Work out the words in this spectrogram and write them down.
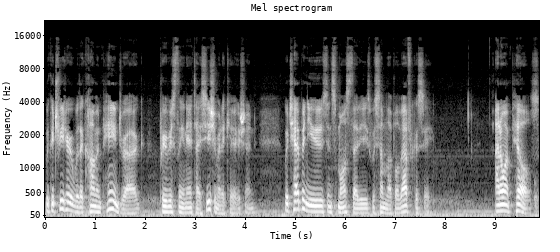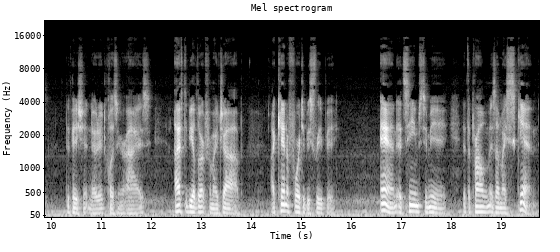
we could treat her with a common pain drug, previously an anti seizure medication, which had been used in small studies with some level of efficacy. I don't want pills, the patient noted, closing her eyes. I have to be alert for my job. I can't afford to be sleepy. And it seems to me that the problem is on my skin,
